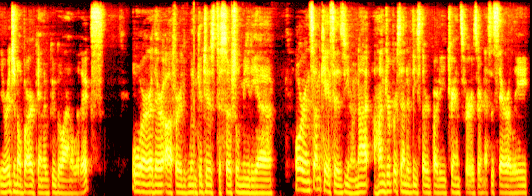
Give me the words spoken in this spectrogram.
the original bargain of Google Analytics. Or they're offered linkages to social media, or in some cases, you know, not 100% of these third party transfers are necessarily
